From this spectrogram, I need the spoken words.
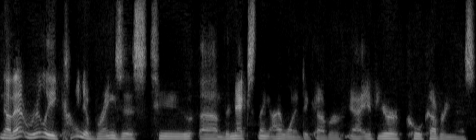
Now that really kind of brings us to um, the next thing I wanted to cover. Uh, if you're cool covering this,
